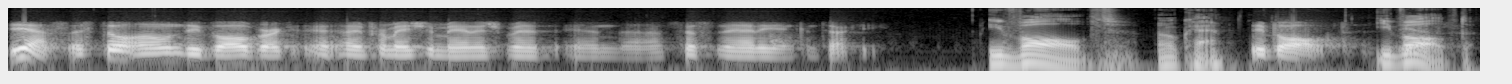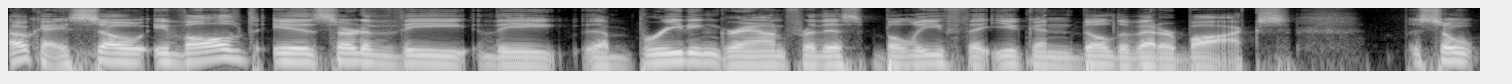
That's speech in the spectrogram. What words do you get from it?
Yes, I still own Evolve Rec- uh, Information Management in uh, Cincinnati and Kentucky. Evolved. Okay. Evolved. Evolved. Okay, so evolved is sort of the the uh, breeding ground for this belief that you can build a better box. So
